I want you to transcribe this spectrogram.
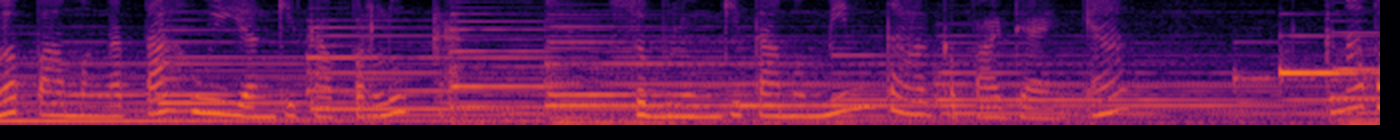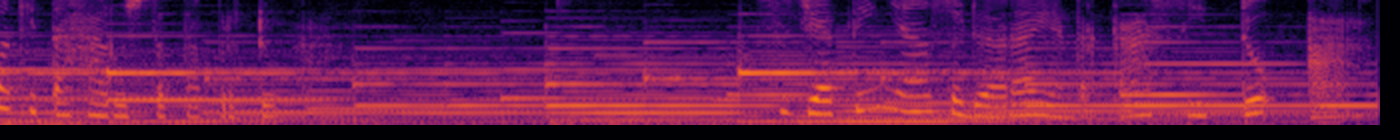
Bapa mengetahui yang kita perlukan, sebelum kita meminta kepadanya, kenapa kita harus tetap berdoa? Sejatinya, saudara yang terkasih, doa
